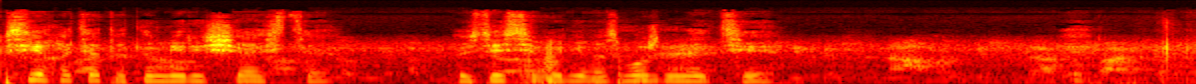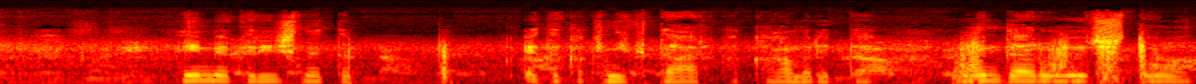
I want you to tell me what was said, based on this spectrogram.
Все хотят в этом мире счастья, но здесь его невозможно найти. Имя Кришны это, это как нектар, как амрита. Он дарует что?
